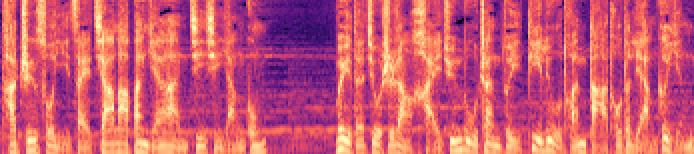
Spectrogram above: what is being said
他之所以在加拉班沿岸进行佯攻，为的就是让海军陆战队第六团打头的两个营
